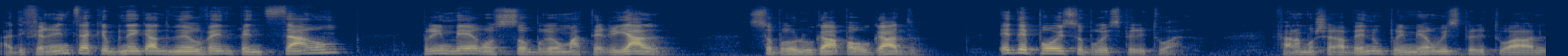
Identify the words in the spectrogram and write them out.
A diferença é que o Bnei Gad e pensaram primeiro sobre o material, sobre o lugar para o gado, e depois sobre o espiritual. Fala Moshe Rabbeinu, primeiro o espiritual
